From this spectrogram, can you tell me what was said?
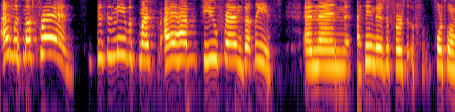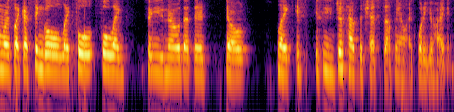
I'm with my friends. This is me with my. I have a few friends at least. And then I think there's a first, fourth one where it's like a single, like full, full length, so you know that they don't like if if you just have the chest up, you know, like what are you hiding?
